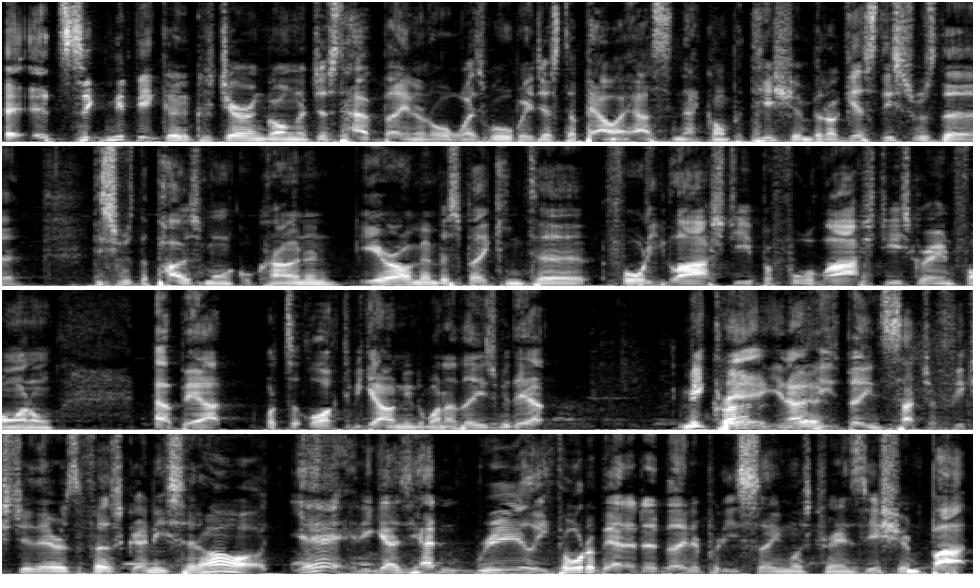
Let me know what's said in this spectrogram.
It's significant because Gerringong just have been and always will be just a powerhouse in that competition. But I guess this was the this was the post Michael Cronin era. I remember speaking to Forty last year before last year's grand final about what's it like to be going into one of these without Mick Cronin, there. You know, yeah. he's been such a fixture there as the first grade. And he said, "Oh, yeah." And he goes, "He hadn't really thought about it. It had been a pretty seamless transition, but."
